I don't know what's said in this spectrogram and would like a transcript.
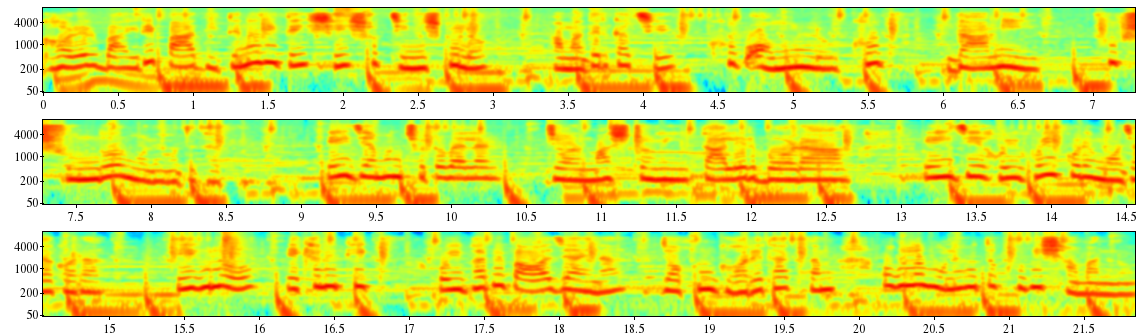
ঘরের বাইরে পা দিতে না দিতেই সেই সব জিনিসগুলো আমাদের কাছে খুব অমূল্য, খুব দামি, খুব সুন্দর মনে হতে থাকে। এই যেমন ছোটবেলার জন্মাষ্টমী, তালের বড়া, এই যে হই হই করে মজা করা, এগুলো এখানে ঠিক ওইভাবে পাওয়া যায় না। যখন ঘরে থাকতাম, ওগুলো মনে হতো খুবই সামান্য।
